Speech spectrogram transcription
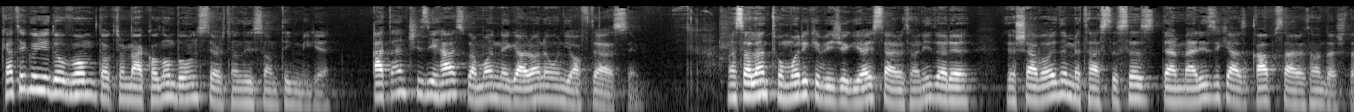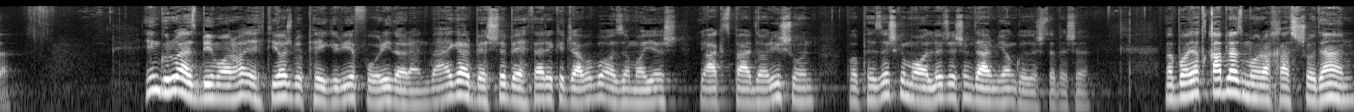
کتگوری دوم دکتر مکالون به اون certainly something میگه. قطعا چیزی هست و ما نگران اون یافته هستیم. مثلا توموری که ویژگی های سرطانی داره یا شواهد متاستسز در مریضی که از قبل سرطان داشته. این گروه از بیمارها احتیاج به پیگیری فوری دارند و اگر بشه بهتره که جواب آزمایش یا عکس برداریشون با پزشک معالجشون در میان گذاشته بشه. و باید قبل از مرخص شدن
